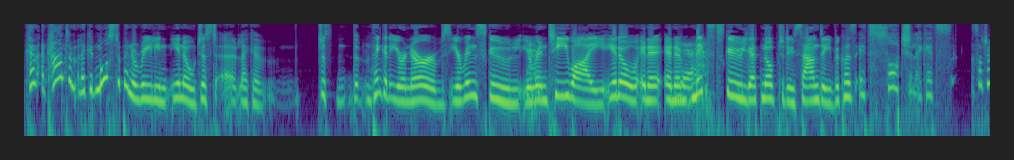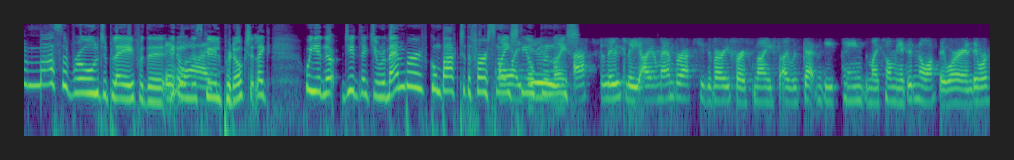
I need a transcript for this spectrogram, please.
can't, I can't, like, it must have been a really, you know, just uh, like a. Just the, thinking of your nerves, you're in school, you're in TY, you know, in a in a Yeah. mixed school, getting up to do Sandy because it's such like it's such a massive role to play for the you It know in the school production. Like, were you do you like do you remember going back to the first night, oh, the opening night? Absolutely. I remember actually the very first night I was getting these pains in my tummy. I didn't know what they were and they were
